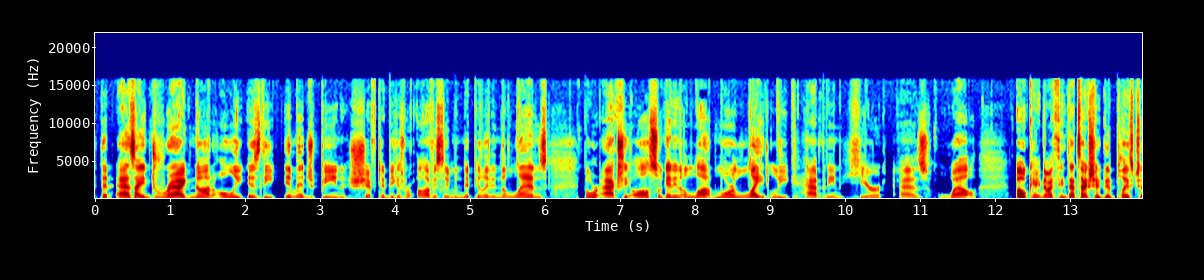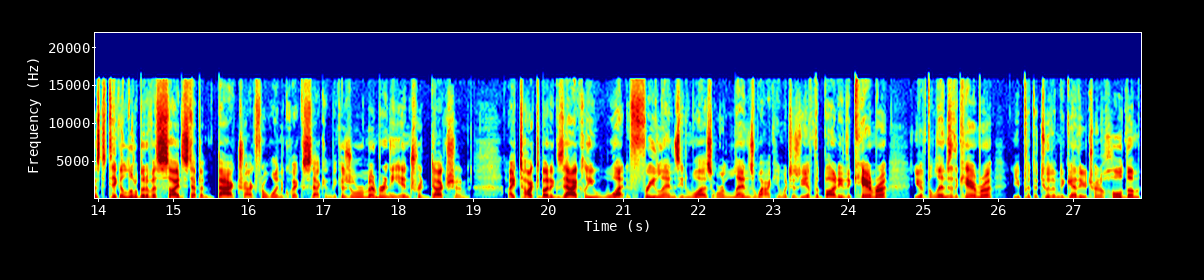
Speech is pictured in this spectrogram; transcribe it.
that as I drag, not only is the image being shifted because we're obviously manipulating the lens, but we're actually also getting a lot more light leak happening here as well. Okay, now I think that's actually a good place just to take a little bit of a sidestep and backtrack for one quick second because you'll remember in the introduction I talked about exactly what free lensing was or lens whacking, which is you have the body of the camera, you have the lens of the camera, you put the two of them together, you're trying to hold them.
